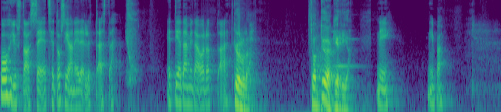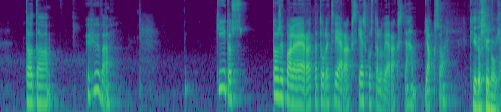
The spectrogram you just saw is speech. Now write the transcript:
pohjustaa se, että se tosiaan edellyttää sitä, Juh. että tietää mitä odottaa. Että... Kyllä. Se on työkirja. Niin, niinpä. Tota, hyvä. Kiitos tosi paljon Eero, että tulit vieraaksi, keskusteluvieraksi tähän jaksoon. Kiitos sinulle.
